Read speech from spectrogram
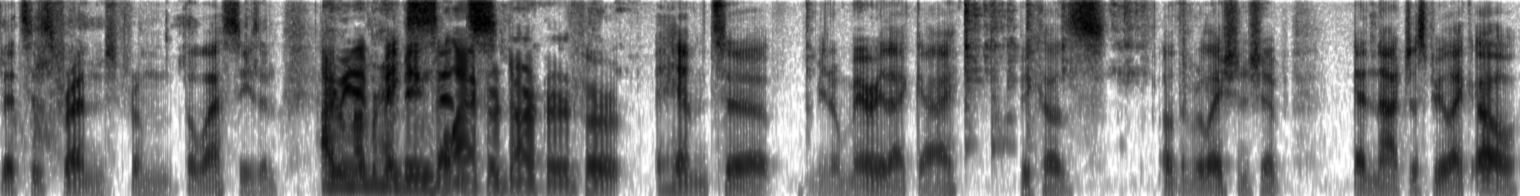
it's his friend from the last season." I, mean, remember him being black or darker. for him to you know marry that guy because of the relationship, and not just be like, "Oh,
